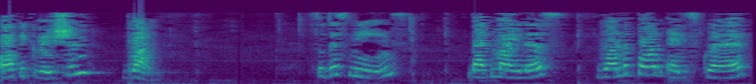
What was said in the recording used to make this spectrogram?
of equation 1. So this means that minus 1 upon n square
